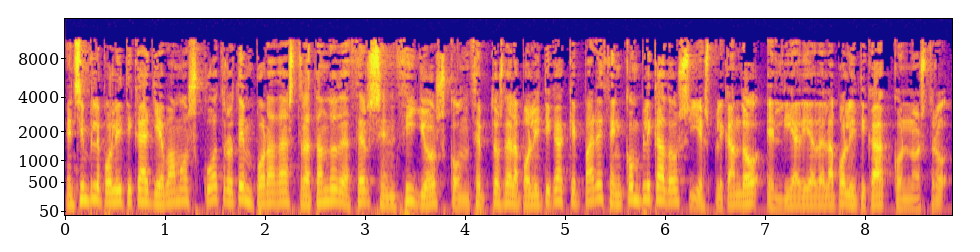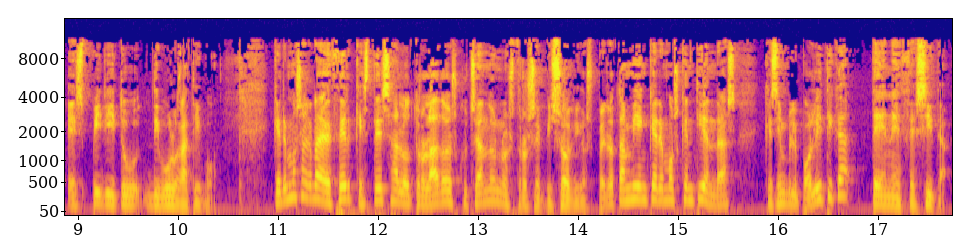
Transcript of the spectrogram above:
En Simple Política llevamos cuatro temporadas tratando de hacer sencillos conceptos de la política que parecen complicados y explicando el día a día de la política con nuestro espíritu divulgativo. Queremos agradecer que estés al otro lado escuchando nuestros episodios, pero también queremos que entiendas que Simple Política te necesita.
